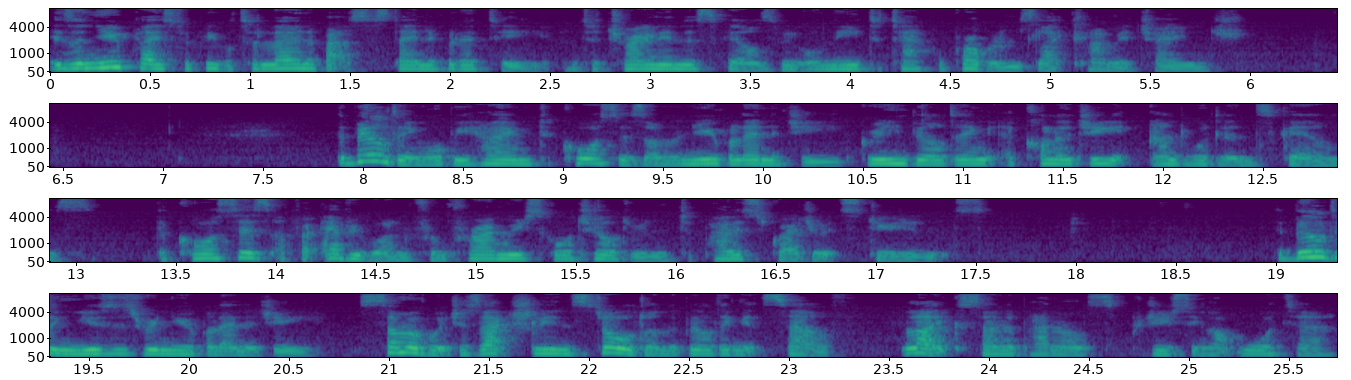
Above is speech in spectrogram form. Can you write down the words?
is a new place for people to learn about sustainability and to train in the skills we will need to tackle problems like climate change. The building will be home to courses on renewable energy, green building, ecology, and woodland skills. The courses are for everyone from primary school children to postgraduate students. The building uses renewable energy, some of which is actually installed on the building itself, like solar panels producing hot water,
